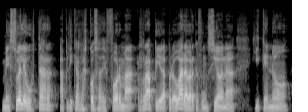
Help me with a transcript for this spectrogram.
Me suele gustar aplicar las cosas de forma rápida, probar a ver qué funciona y qué no,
